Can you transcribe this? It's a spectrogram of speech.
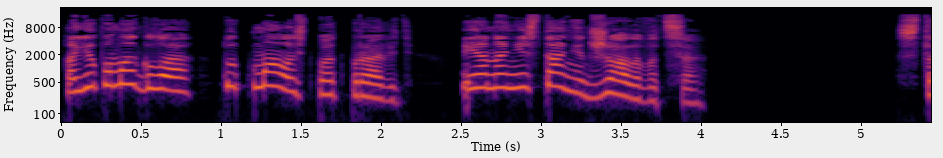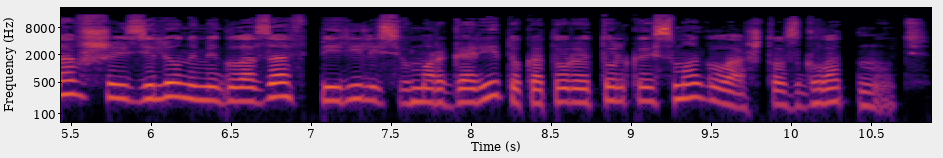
а я помогла, тут малость подправить, и она не станет жаловаться». Ставшие зелеными глаза вперились в Маргариту, которая только и смогла что сглотнуть.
